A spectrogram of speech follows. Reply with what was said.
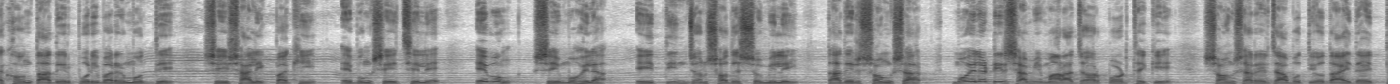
এখন তাদের পরিবারের মধ্যে সেই শালিক পাখি এবং সেই ছেলে এবং সেই মহিলা, এই তিনজন সদস্য মিলেই তাদের সংসার। মহিলাটির স্বামী মারা যাওয়ার পর থেকে সংসারের যাবতীয় দায় দায়িত্ব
